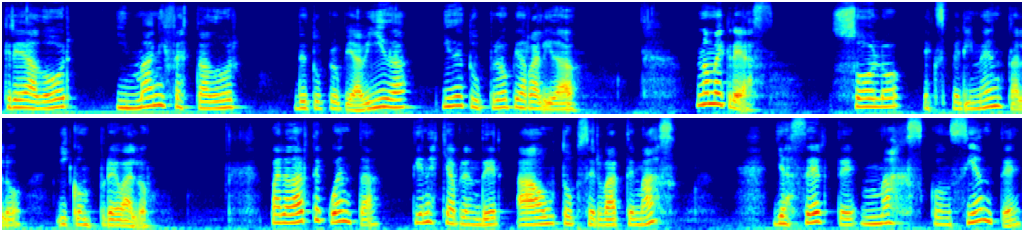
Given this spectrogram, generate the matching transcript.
creador y manifestador de tu propia vida y de tu propia realidad. No me creas, solo experimentalo y compruébalo. Para darte cuenta, tienes que aprender a autoobservarte más y hacerte más consciente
